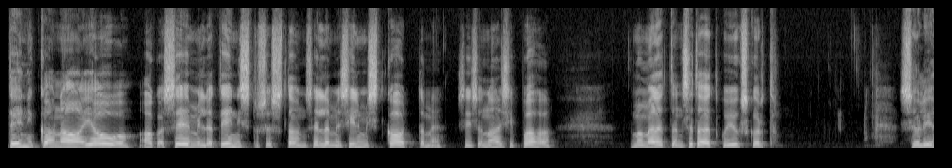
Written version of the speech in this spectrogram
tehnika on A ja O, aga see, mille teenistuses ta on, selle me silmist kaotame, siis on asi paha. Ma mäletan seda, et kui ükskord see oli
